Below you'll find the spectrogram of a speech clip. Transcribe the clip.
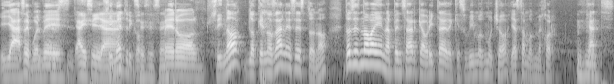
Y ya se vuelve Es- ahí sí ya. simétrico. Sí, sí, sí. Pero si no, lo que nos dan es esto, ¿no? Entonces no vayan a pensar que ahorita de que subimos mucho, ya estamos mejor que antes.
